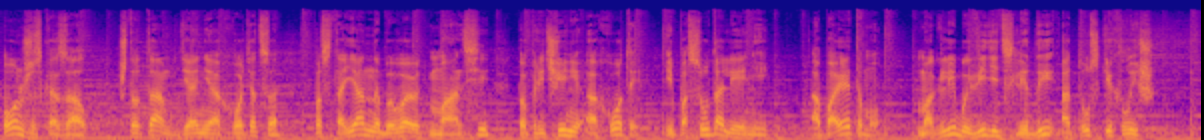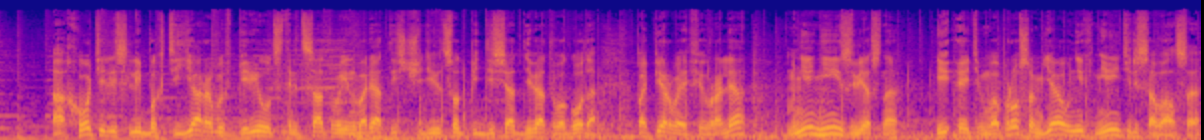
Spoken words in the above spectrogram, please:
Он же сказал, что там, где они охотятся, постоянно бывают манси по причине охоты и пасут оленей, а поэтому могли бы видеть следы от узких лыж. Охотились ли Бахтияровы в период с 30 января 1959 года по 1 февраля, мне неизвестно, и этим вопросом я у них не интересовался.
